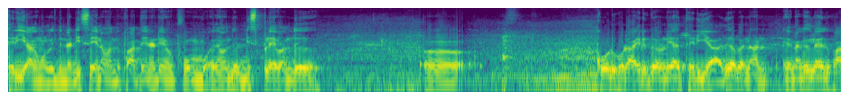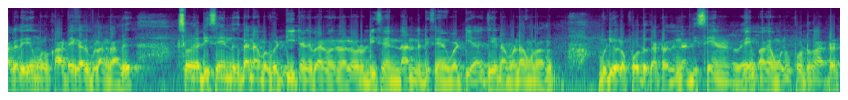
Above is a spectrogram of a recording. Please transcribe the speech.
தெரியாது. உங்களுக்கு இந்த டிசைனை வந்து பார்த்தேன். என்னுடைய ஃபோன் இதை வந்து டிஸ்ப்ளே வந்து கோடு கோடாக இருக்குது அதனுடைய அது தெரியாது. அப்போ நான் எனக்கு இதில் இருந்து பார்க்குறது உங்களுக்கு காட்டைக்கு அது விளங்காது. ஸோ இந்த டிசைனுக்கு தான் நம்ம வெட்டிட்டேன். இந்த நல்ல ஒரு டிசைன் தான். இந்த டிசைனுக்கு வெட்டியாச்சு. நம்ம அவங்களோட வீடியோவில் போட்டு காட்டுறது இந்த டிசைனையும் அதை உங்களுக்கு போட்டு காட்டுறேன்.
